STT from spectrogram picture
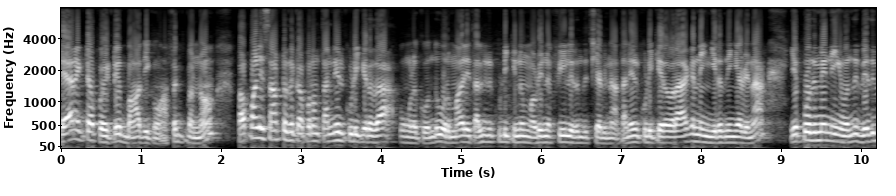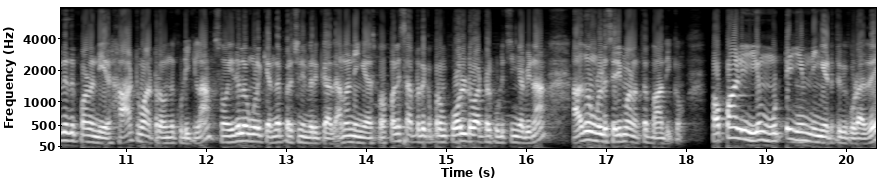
டைரெக்டாக போயிட்டு பாதிக்கும் அஃபெக்ட் பண்ணும். பப்பாளி சாப்பிட்டதுக்கப்புறம் தண்ணீர் குடிக்கிறதா உங்களுக்கு வந்து ஒரு மாதிரி தண்ணீர் குடிக்கணும் அப்படின்னு ஃபீல் இருந்துச்சு அப்படின்னா தண்ணீர் குடிக்கிறவராக நீங்கள் இருந்தீங்க அப்படின்னா எப்போதுமே நீங்கள் வந்து வெது வெதுப்பான நீர் ஹாட் வாட்டரை வந்து குடிக்கலாம். ஸோ இதில் உங்களுக்கு எந்த பிரச்சனையும் இருக்காது. ஆனால் நீங்கள் பப்பாளி சாப்பிட்டதுக்கப்புறம் கோல்டு வாட்டர் குடிச்சிங்க அப்படின்னா அது உங்களோட செரிமானத்தை பாதிக்கும். பப்பாளியையும் முட்டையும் நீங்கள் எடுத்துக்கக்கூடாது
